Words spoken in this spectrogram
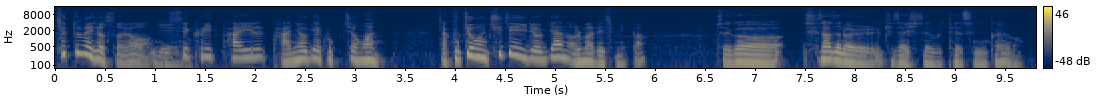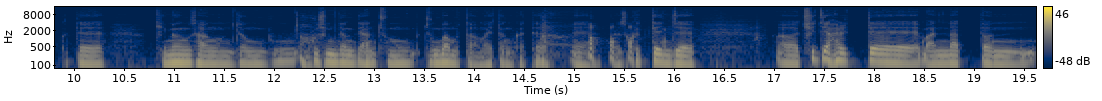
책도 내셨어요. 예. Secret File 반역의 국정원. 자, 국정원 취재 이력이 한 얼마 되십니까? 제가 시사저널 기자 시절부터 했으니까요. 그때 김영삼 정부 어. 90년대 한 중, 중반부터 아마 했던 것 같아요. 예. 그래서 그때 이제 어, 취재할 때 만났던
